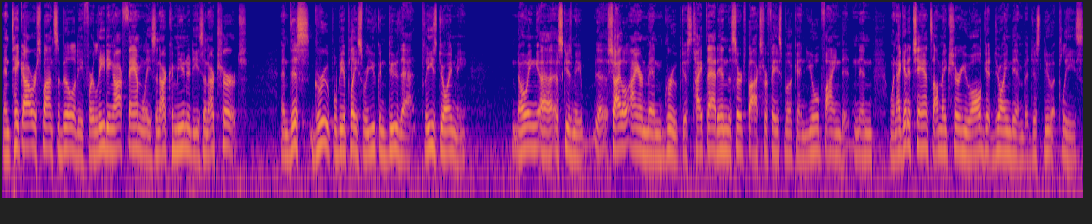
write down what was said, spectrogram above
and take our responsibility for leading our families and our communities and our church. And this group will be a place where you can do that. Please join me knowing, uh, excuse me, uh, Shiloh Ironmen group. Just type that in the search box for Facebook and you'll find it. And then when I get a chance, I'll make sure you all get joined in, but just do it, please.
